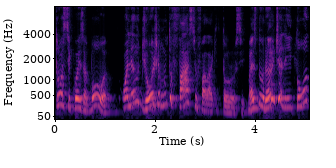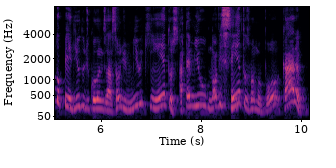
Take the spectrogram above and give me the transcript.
Trouxe coisa boa? Olhando de hoje é muito fácil falar que trouxe, mas durante ali todo o período de colonização de 1500 até 1900, vamos pôr, cara,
